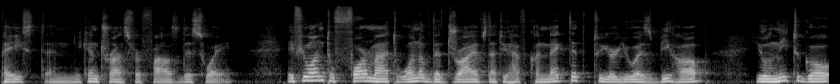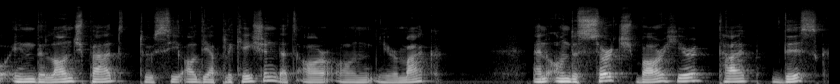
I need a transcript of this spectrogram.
paste and you can transfer files this way. If you want to format one of the drives that you have connected to your USB hub, you'll need to go in the Launchpad to see all the applications that are on your Mac. And on the search bar here, type disk,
